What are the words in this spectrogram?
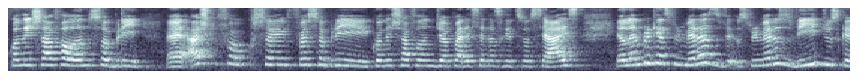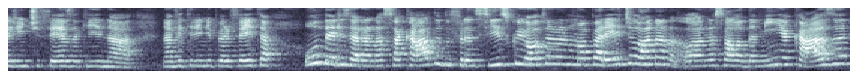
quando a gente tava falando sobre. É, acho que foi, foi sobre. Quando a gente tava falando de aparecer nas redes sociais. Eu lembro que as primeiras, os primeiros vídeos que a gente fez aqui na, na Vitrine Perfeita, um deles era na sacada do Francisco e outro era numa parede lá na, lá na sala da minha casa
